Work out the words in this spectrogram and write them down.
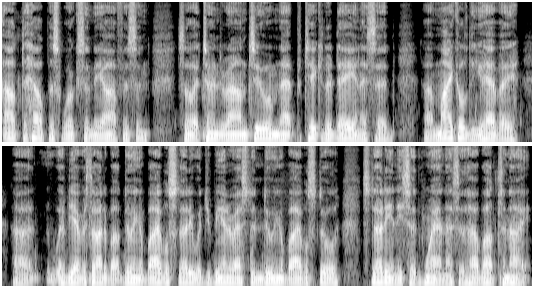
out to help us works in the office. And so I turned around to him that particular day and I said, uh, Michael, do you have a uh, have you ever thought about doing a Bible study? Would you be interested in doing a Bible study? And he said, when? I said, how about tonight?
